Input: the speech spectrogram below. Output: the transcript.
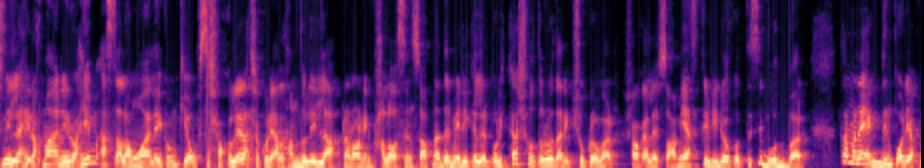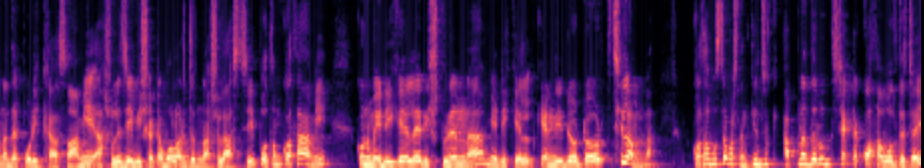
বিসমিল্লাহ রহমান রহিম আসসালামু আলাইকুম। কি অবস্থা সকলের? আশা করি আলহামদুলিল্লাহ আপনারা অনেক ভালো আছেন। সো আপনাদের মেডিকেলের পরীক্ষা সতেরো তারিখ, শুক্রবার সকালে। সো আমি আজকে ভিডিও করতেছি বুধবার। তার মানে একদিন পরে আপনাদের পরীক্ষা। সো আমি আসলে যে বিষয়টা বলার জন্য আসলে আসছি, প্রথম কথা আমি কোনো মেডিকেলের স্টুডেন্ট না মেডিকেল ক্যান্ডিডেটও ছিলাম না। কথা বুঝতে পারছেন? কিন্তু আপনাদের উদ্দেশ্যে একটা কথা বলতে চাই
